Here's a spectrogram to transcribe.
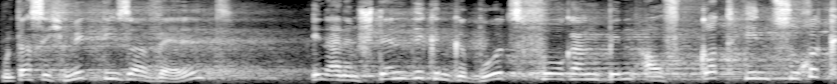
und dass ich mit dieser Welt in einem ständigen Geburtsvorgang bin auf Gott hin zurück.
